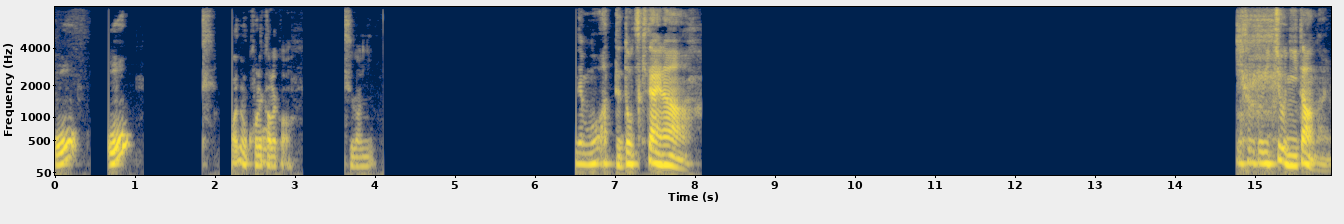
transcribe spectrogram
お お？あ、でもこれからか。さすがに。でも、うわってどつきたいな。そうすると一応2ターンなんよ。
